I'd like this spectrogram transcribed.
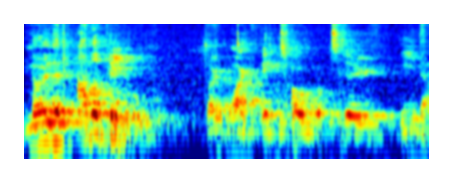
know that other people don't like being told what to do either.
